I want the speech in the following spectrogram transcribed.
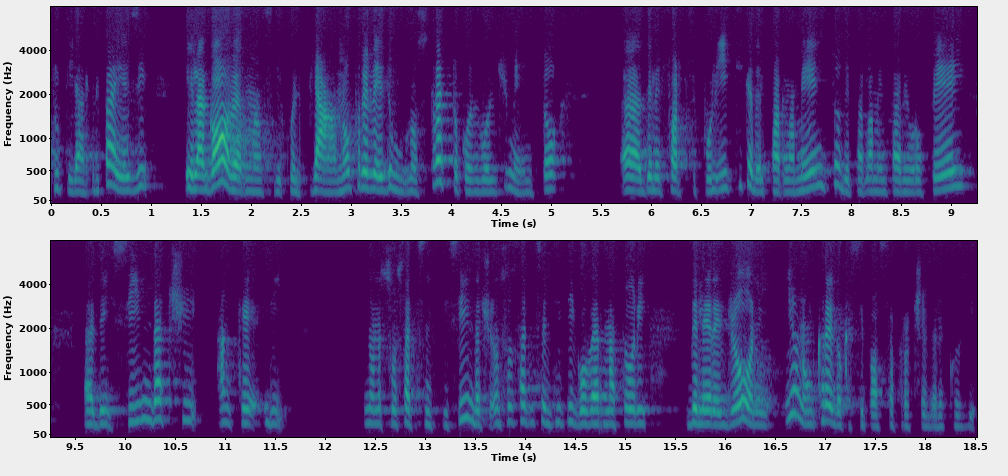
tutti gli altri paesi, e la governance di quel piano prevede uno stretto coinvolgimento eh, delle forze politiche, del Parlamento, dei parlamentari europei, eh, dei sindaci, anche lì non sono stati sentiti i sindaci, non sono stati sentiti i governatori delle regioni. Io non credo che si possa procedere così.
